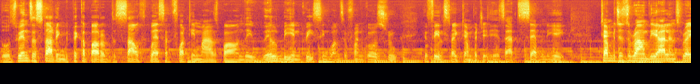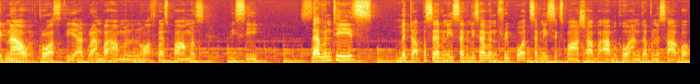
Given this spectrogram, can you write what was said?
Those winds are starting to pick up out of the southwest at 14 miles per hour, and they will be increasing once the front goes through. Your feels like temperature is at 78. Temperatures around the islands right now across the uh, Grand Bahama and the northwest Bahamas, we see 70s, mid to upper 70s, 77 Freeport, 76 Marsh Harbor, Abaco, and Governor's Harbor.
